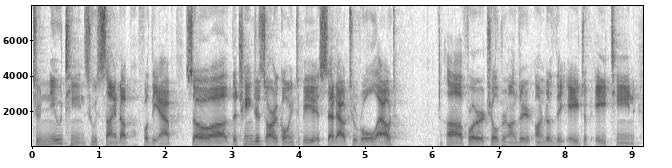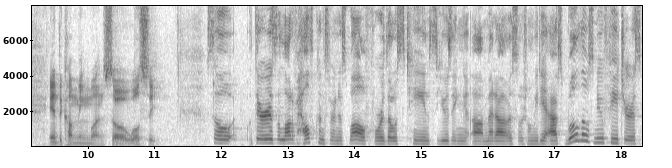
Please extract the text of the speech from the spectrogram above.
to new teens who signed up for the app. So uh, the changes are going to be set out to roll out uh, for children under, under the age of 18 in the coming months. So we'll see. So there is a lot of health concern as well for those teens using uh, Meta social media apps. Will those new features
